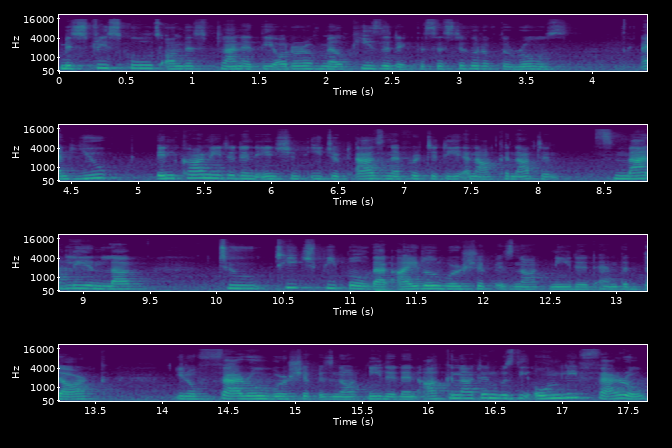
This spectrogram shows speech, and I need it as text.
mystery schools on this planet, the Order of Melchizedek, the Sisterhood of the Rose. And you incarnated in ancient Egypt as Nefertiti and Akhenaten, madly in love to teach people that idol worship is not needed and the dark, you know, pharaoh worship is not needed. And Akhenaten was the only pharaoh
